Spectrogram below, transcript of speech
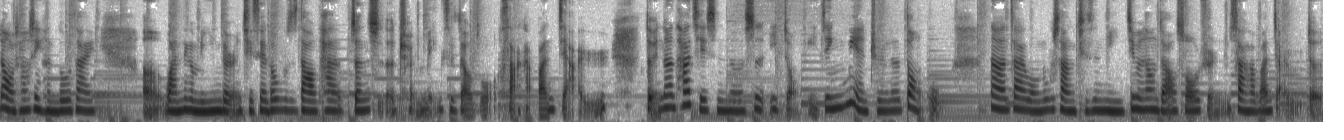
但我相信很多在呃玩那个迷因的人，其实也都不知道它真实的全名是叫做萨卡班甲鱼。对，那它其实呢是一种已经灭绝的动物。那在网络上，其实你基本上只要搜寻萨卡班甲鱼的。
